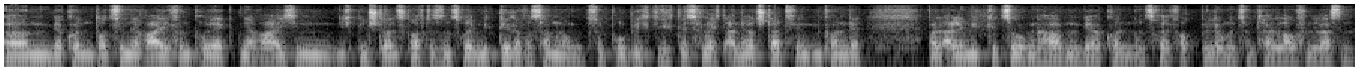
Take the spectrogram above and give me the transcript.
Ähm, wir konnten trotzdem eine Reihe von Projekten erreichen. Ich bin stolz darauf, dass unsere Mitgliederversammlung, so publik wie sich das vielleicht anhört, stattfinden konnte, weil alle mitgezogen haben. Wir konnten unsere Fortbildungen zum Teil laufen lassen.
